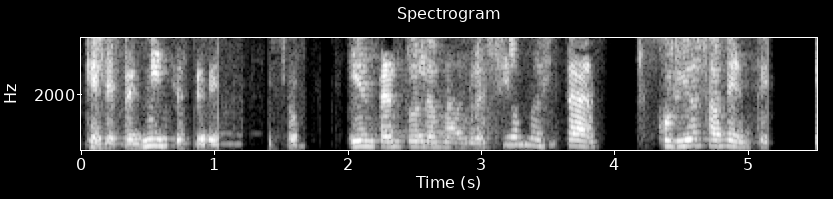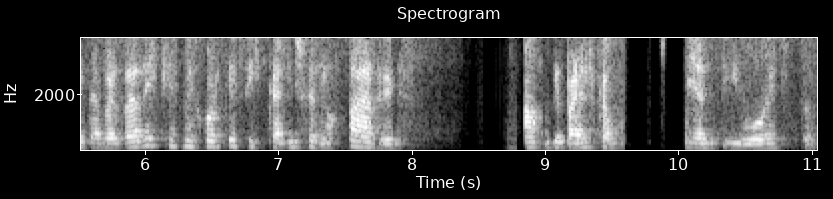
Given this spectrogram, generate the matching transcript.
que le permite hacer eso. Y en tanto la maduración no está, curiosamente, la verdad es que es mejor que fiscalicen los padres, aunque parezca muy antiguo esto.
